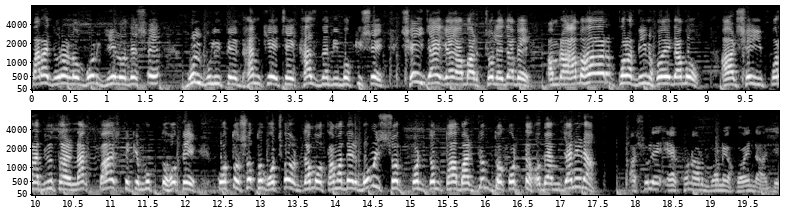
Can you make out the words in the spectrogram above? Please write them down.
পাড়া জোড়ালো, বর গেলো দেশে, বুলবুলিতে ধান খেয়েছে, খাজনা দিব কিসে, সেই জায়গায় আবার চলে যাবে। আমরা আবার পরাধীন হয়ে যাব। আর সেই পরাধীনতার নাক পাশ থেকে মুক্ত হতে কত শত বছর যাবত আমাদের ভবিষ্যৎ পর্যন্ত আবার যুদ্ধ করতে হবে আমি জানি না। আসলে এখন আর মনে হয় না যে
